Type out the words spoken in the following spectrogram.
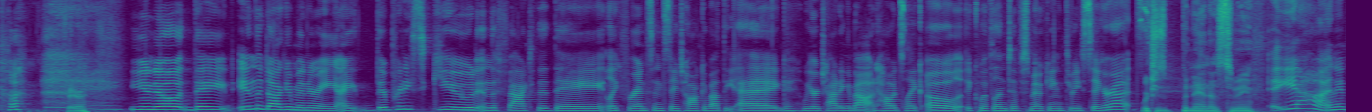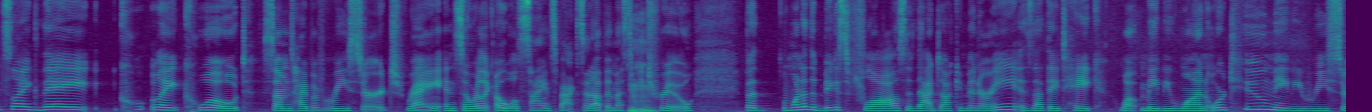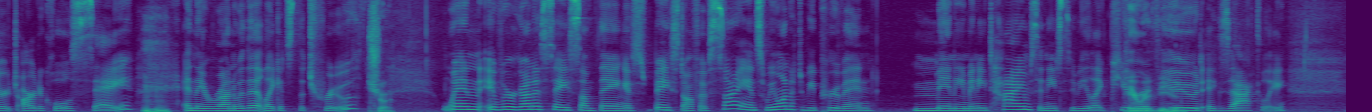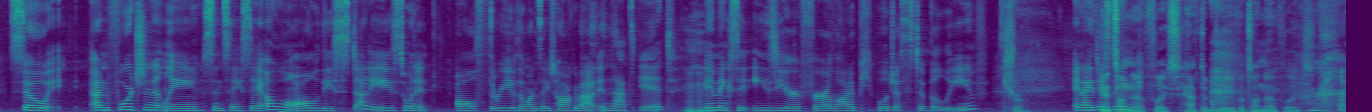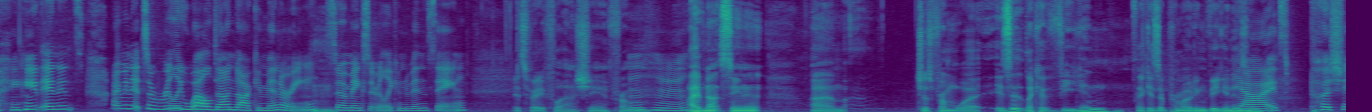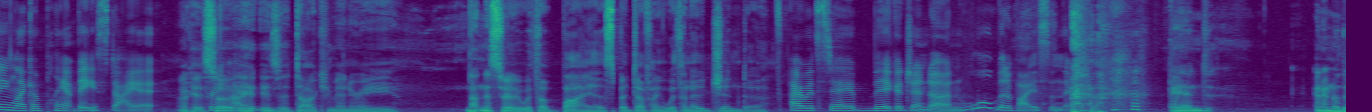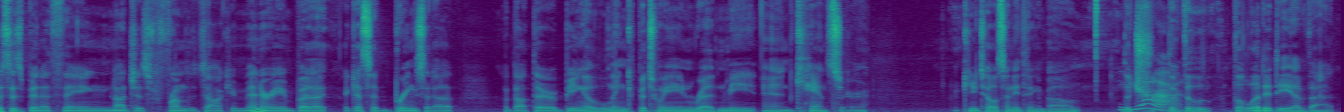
Fair. you know, they in the documentary, I they're pretty skewed in the fact that they like for instance, they talk about the egg. We were chatting about how it's like, oh, equivalent of smoking 3 cigarettes. Which is bananas to me. Uh, yeah, and it's like they qu- like quote some type of research, right? And so we're like, oh, well, science backs it up. It must be mm-hmm. true. But one of the biggest flaws of that documentary is that they take what maybe one or two maybe research articles say mm-hmm. and they run with it like it's the truth. Sure. When if we're going to say something is based off of science, we want it to be proven many, many times. It needs to be like peer, Peer-reviewed. reviewed. Exactly. So unfortunately, since they say, oh, well, all of these studies, when it all three of the ones they talk about and that's it, Mm-hmm. it makes it easier for a lot of people just to believe. Sure. And I And just it's think on Netflix. Have to believe it's on Netflix. right, and it's I mean it's a really well done documentary, Mm-hmm. so it makes it really convincing. It's very flashy. From Mm-hmm. I have not seen it. Um, just from what is it like a vegan? Like is it promoting veganism? Yeah, it's pushing like a plant based diet. Okay, so hard. it is a documentary, not necessarily with a bias, but definitely with an agenda. I would say a big agenda and a little bit of bias in there. And and I know this has been a thing, not just from the documentary, but I, I guess it brings it up about there being a link between red meat and cancer. Can you tell us anything about the tr- the val- validity of that?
